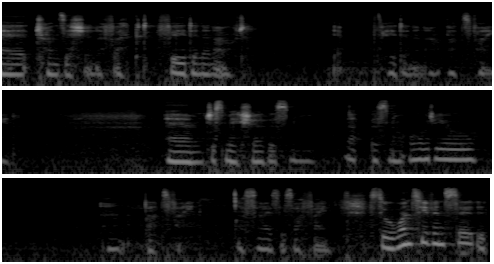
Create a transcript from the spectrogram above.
uh, transition effect, fade in and out. Yeah, fade in and out, that's fine. Um, just make sure there's no there's no audio, and that's fine. Sizes are fine. So once you've inserted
